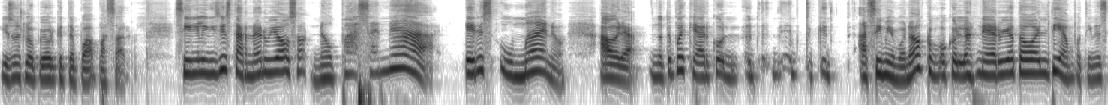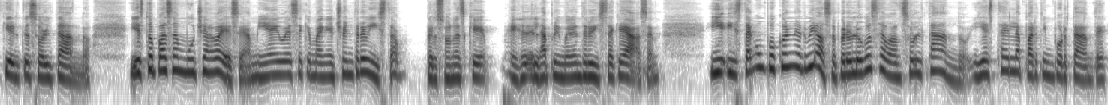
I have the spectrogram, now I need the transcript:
Y eso es lo peor que te pueda pasar. Si en el inicio estás nervioso, no pasa nada. Eres humano. Ahora, no te puedes quedar con así mismo, ¿no? Como con los nervios todo el tiempo, tienes que irte soltando. Y esto pasa muchas veces. A mí hay veces que me han hecho entrevista, personas que es la primera entrevista que hacen, y, están un poco nerviosas, pero luego se van soltando. Y esta es la parte importante.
